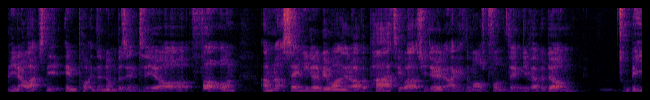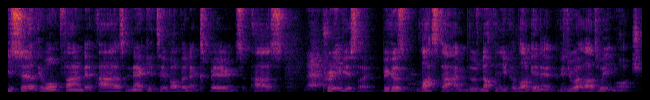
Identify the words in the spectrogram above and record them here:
you know, actually inputting the numbers into your phone. I'm not saying you're going to be wanting to have a party whilst you're doing it, like it's the most fun thing you've ever done but you certainly won't find it as negative of an experience as previously because last time there was nothing you could log in it because you weren't allowed to eat much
